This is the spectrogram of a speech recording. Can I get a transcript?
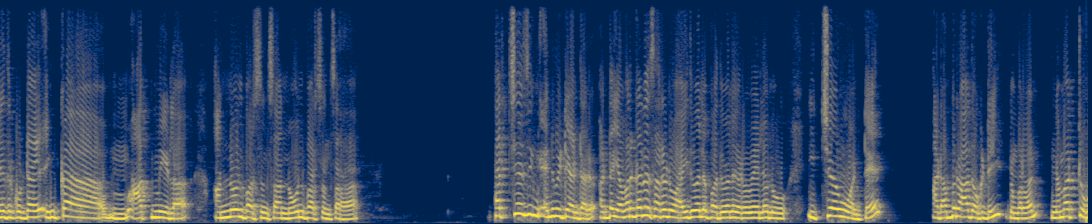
లేదనుకుంటే ఇంకా ఆత్మీయుల అన్నోన్ పర్సన్సా నోన్ పర్సన్సా పర్చేసింగ్ ఎనిమిటీ అంటారు. అంటే ఎవరికైనా సరే నువ్వు ఐదు వేలు పదివేలు ఇరవై వేలు నువ్వు ఇచ్చావు అంటే ఆ డబ్బు రాదు ఒకటి నెంబర్ వన్ నెంబర్ టూ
